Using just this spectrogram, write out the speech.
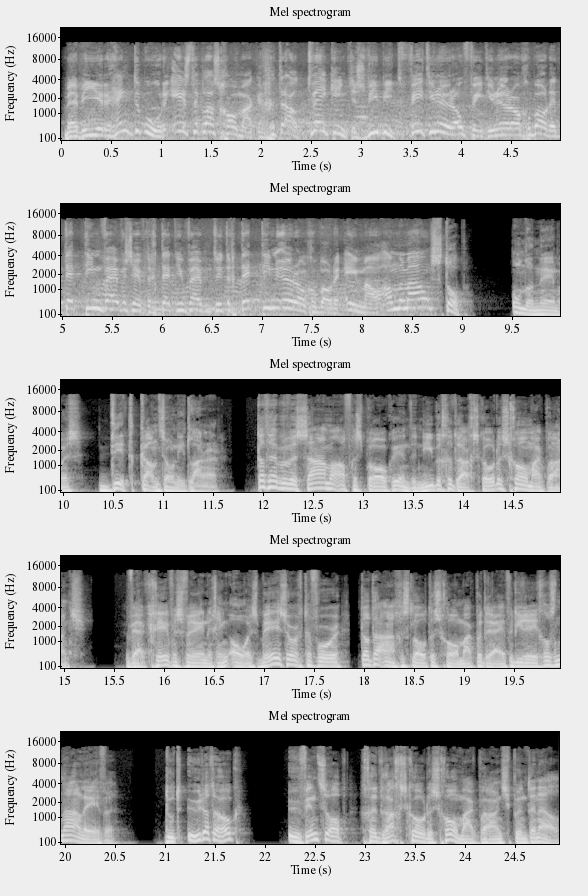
We hebben hier Henk de Boer, eerste klas schoonmaker, getrouwd, twee kindjes. Wie biedt? 14 euro, 14 euro geboden, 13,75, 13,25, 13 euro geboden. Eenmaal, andermaal. Stop. Ondernemers, dit kan zo niet langer. Dat hebben we samen afgesproken in de nieuwe gedragscode schoonmaakbranche. Werkgeversvereniging OSB zorgt ervoor dat de aangesloten schoonmaakbedrijven die regels naleven. Doet u dat ook? U vindt ze op gedragscodeschoonmaakbranche.nl.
